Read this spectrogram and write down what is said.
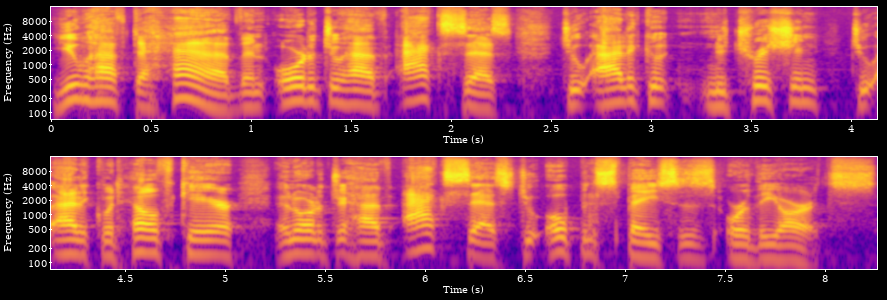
you have to have in order to have access to adequate nutrition, to adequate health care, in order to have access to open spaces or the arts.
